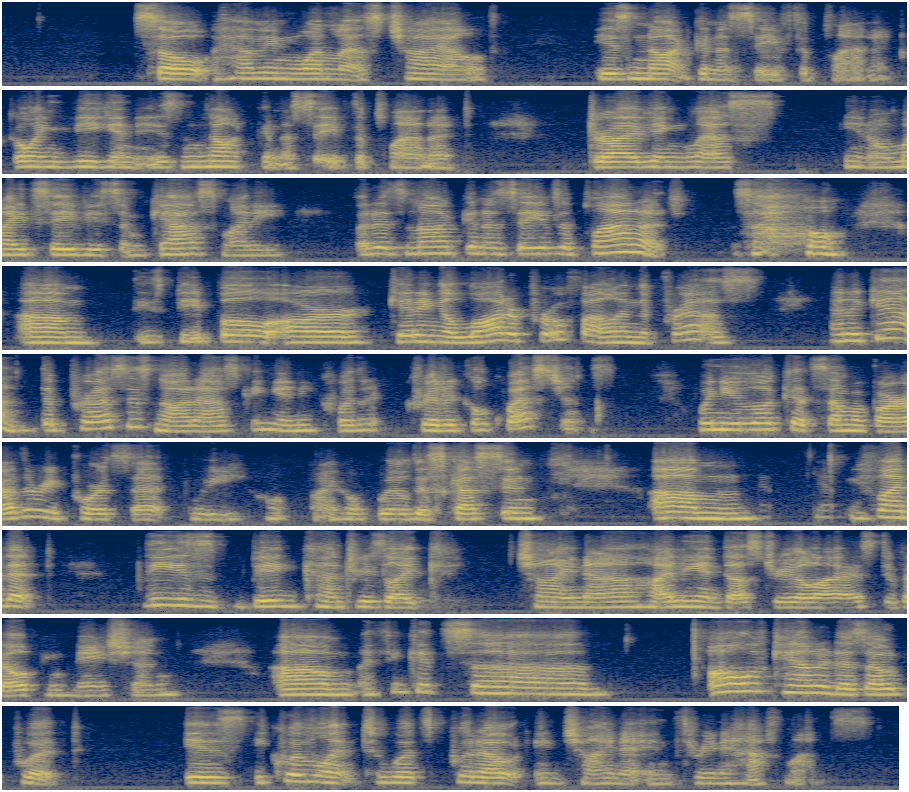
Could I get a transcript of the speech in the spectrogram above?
So having one less child is not going to save the planet. Going vegan is not going to save the planet. Driving less you know, might save you some gas money, but it's not going to save the planet. So um, these people are getting a lot of profile in the press. And again, the press is not asking any critical questions. When you look at some of our other reports that we, hope, I hope we'll discuss soon, um, yep, yep. you find that these big countries like China, highly industrialized, developing nation, um, I think it's uh, all of Canada's output is equivalent to what's put out in China in three and a half months.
